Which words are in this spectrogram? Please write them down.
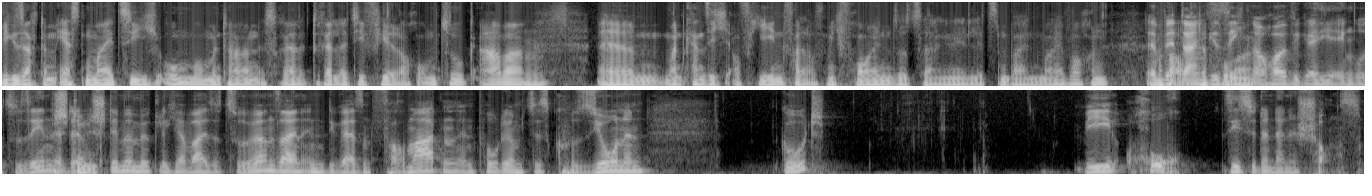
wie gesagt, am 1. Mai ziehe ich um. Momentan ist re relativ viel auch Umzug, aber Mhm. ähm, man kann sich auf jeden Fall auf mich freuen, sozusagen in den letzten beiden Maiwochen. Dann wird dein davor. Gesicht noch häufiger hier irgendwo zu sehen, wird deine Bestimmt. Stimme möglicherweise zu hören sein in diversen Formaten, in Podiumsdiskussionen. Gut. Wie hoch siehst du denn deine Chance,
